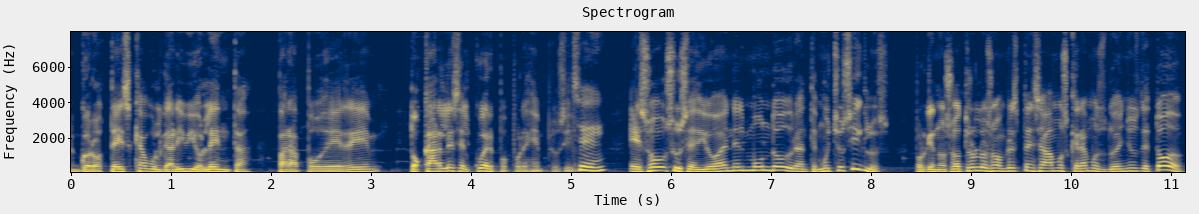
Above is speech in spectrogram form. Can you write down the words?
grotesca, vulgar y violenta para poder eh, tocarles el cuerpo, por ejemplo. Sí. Eso sucedió en el mundo durante muchos siglos, porque nosotros los hombres pensábamos que éramos dueños de todo.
